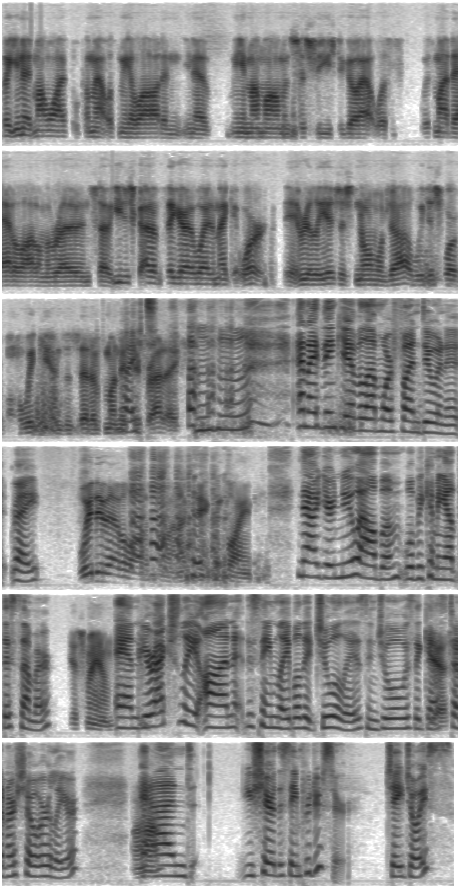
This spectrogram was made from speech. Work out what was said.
But, you know, my wife will come out with me a lot, and, you know, me and my mom and sister used to go out with, with my dad a lot on the road, and so you just got to figure out a way to make it work. It really is just a normal job. We just work on the weekends instead of Monday Right. through Friday. And I think you have a lot more fun doing it, right? we do have a lot of fun. I can't complain. Now, your new album will be coming out this summer, Yes, ma'am. and you're actually on the same label that Jewel is, and Jewel was a guest Yes. on our show earlier. Uh-huh. And you share the same producer, Jay Joyce.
